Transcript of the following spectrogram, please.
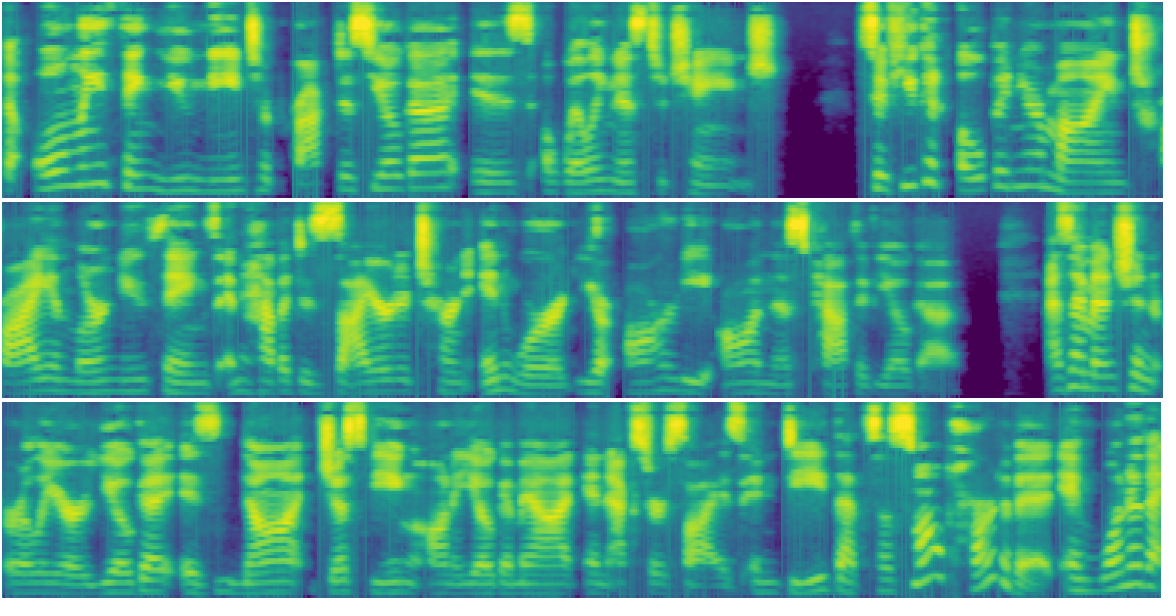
The only thing you need to practice yoga is a willingness to change. So if you can open your mind, try and learn new things, and have a desire to turn inward, you're already on this path of yoga. As I mentioned earlier, yoga is not just being on a yoga mat and exercise. Indeed, that's a small part of it and one of the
